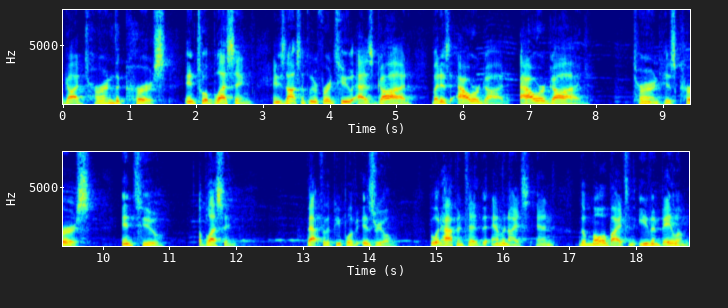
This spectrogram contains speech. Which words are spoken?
God turned the curse into a blessing. And he's not simply referred to as God, but as our God. Our God turned his curse into a blessing. That for the people of Israel. But what happened to the Ammonites and the Moabites and even Balaam?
